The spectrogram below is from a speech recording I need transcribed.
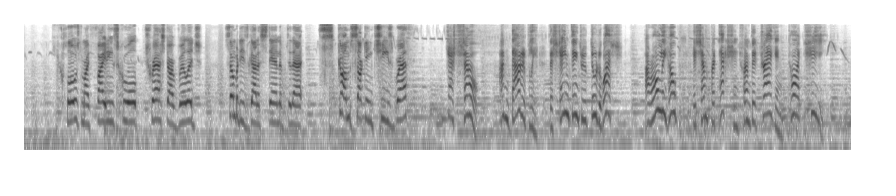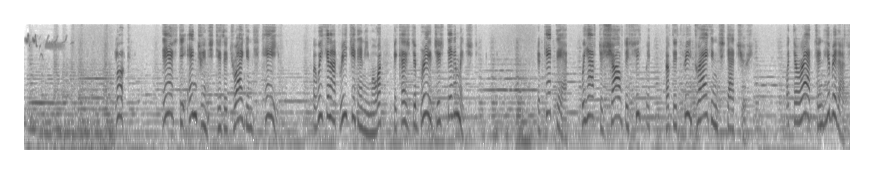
He closed my fighting school, trashed our village. Somebody's got to stand up to that scum sucking cheese breath. Just so. Undoubtedly, the same things will do to us. Our only hope is some protection from the dragon, Torchi. Look, there's the entrance to the dragon's cave. But we cannot reach it anymore because the bridge is damaged. To get there, we have to solve the secret of the three dragon statues. But the rats inhibit us.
